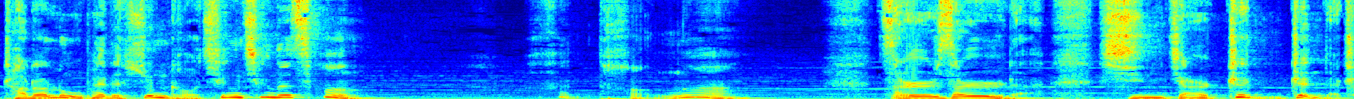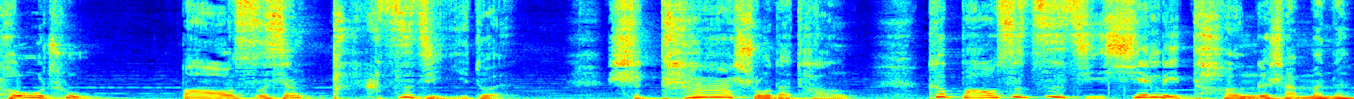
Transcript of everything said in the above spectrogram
朝着陆佩的胸口轻轻的蹭，很疼啊！滋滋的，心尖阵阵的抽搐。宝四想打自己一顿，是他说的疼，可宝四自己心里疼个什么呢？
